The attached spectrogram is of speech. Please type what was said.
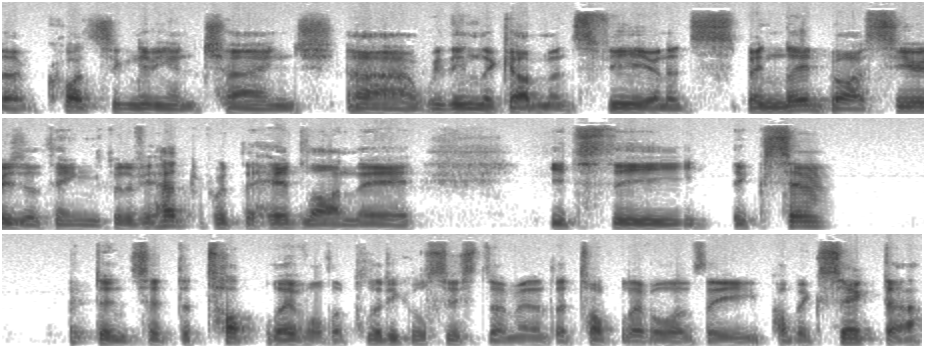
a quite significant change uh, within the government sphere, and it's been led by a series of things. But if you had to put the headline there, it's the acceptance at the top level, the political system, and at the top level of the public sector,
